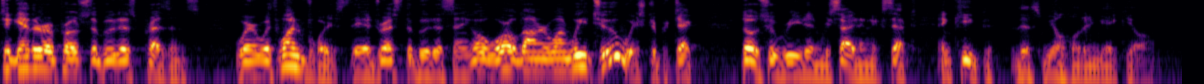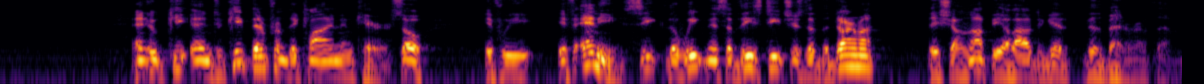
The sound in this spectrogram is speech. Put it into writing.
together approached the Buddha's presence, where with one voice they addressed the Buddha, saying, O world honored one, we too wish to protect those who read and recite and accept and keep this Myoho Renge Kyo. And who keep, and to keep them from decline and care. So if we if any seek the weakness of these teachers of the Dharma, they shall not be allowed to get the better of them.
